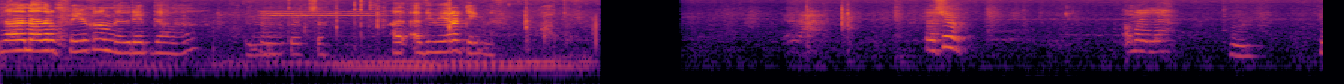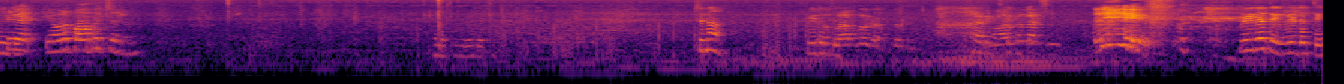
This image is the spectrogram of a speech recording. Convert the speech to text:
నా నా దగ్గర ఒక ఫేవర్ ఉంది అది రేపు తేవాలా అది వేరే టీం అమ్మాయిలే. ఎవరో పాప వచ్చారు? చిన్న వీడియో వీడియో తీ వీడియో తీ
